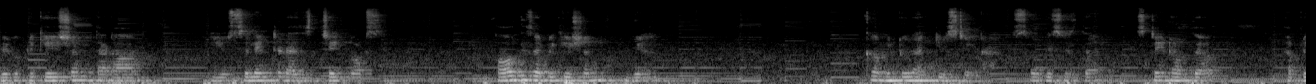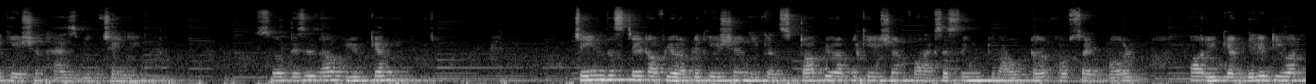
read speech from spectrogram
web application that are you selected as checkbox all this application will come into the active state. So this is the state of the application has been changing. So this is how you can change the state of your application. You can stop your application for accessing to the outer outside world or you can delete your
